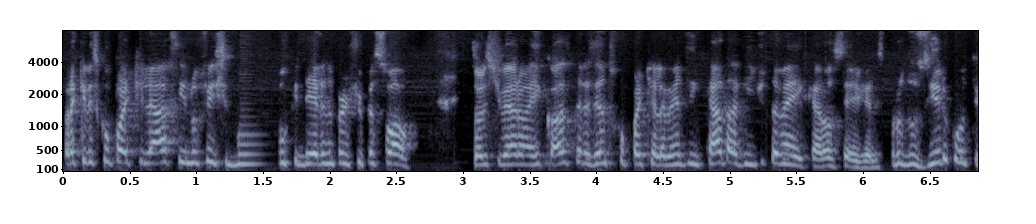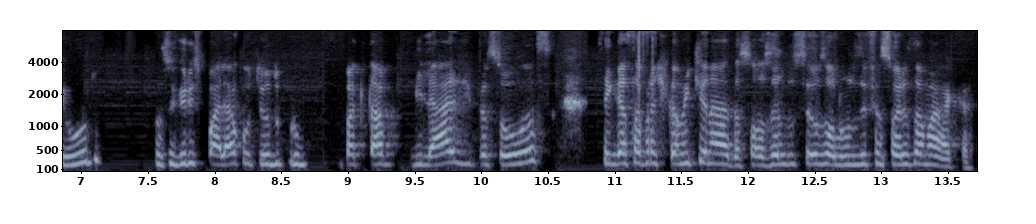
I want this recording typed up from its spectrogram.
para que eles compartilhassem no Facebook deles, no perfil pessoal. Então eles tiveram aí quase 300 compartilhamentos em cada vídeo também, cara. Ou seja, eles produziram conteúdo, conseguiram espalhar o conteúdo para impactar milhares de pessoas sem gastar praticamente nada, só usando os seus alunos defensores da marca.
